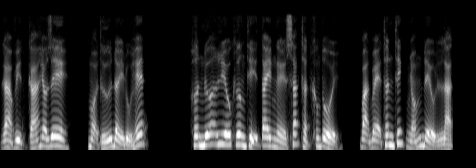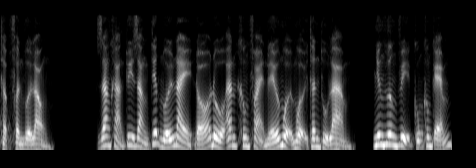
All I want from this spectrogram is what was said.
gà vịt cá heo dê, mọi thứ đầy đủ hết. Hơn nữa liêu khương thị tay nghề sắc thật không tồi, bạn bè thân thích nhóm đều là thập phần vừa lòng. Giang Khản tuy rằng tiếc nuối này đó đồ ăn không phải nếu muội muội thân thủ làm, nhưng hương vị cũng không kém,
